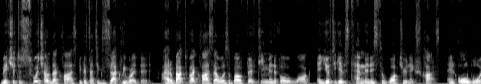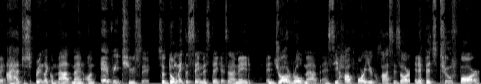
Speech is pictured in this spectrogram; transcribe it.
make sure to switch out of that class because that's exactly what I did. I had a back-to-back -back class that was about 15 minutes of a walk and you have to give us 10 minutes to walk to your next class. And oh boy, I had to sprint like a madman on every Tuesday. So don't make the same mistake as I made and draw a roadmap and see how far your classes are. And if it's too far,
